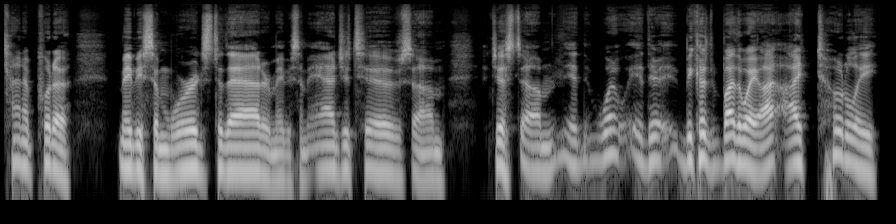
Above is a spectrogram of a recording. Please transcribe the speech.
kind of put a maybe some words to that or maybe some adjectives um, just um, it, what there, because by the way, I, I totally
